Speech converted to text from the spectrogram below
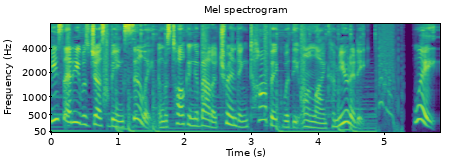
He said he was just being silly and was talking about a trending topic with the online community. Wait,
